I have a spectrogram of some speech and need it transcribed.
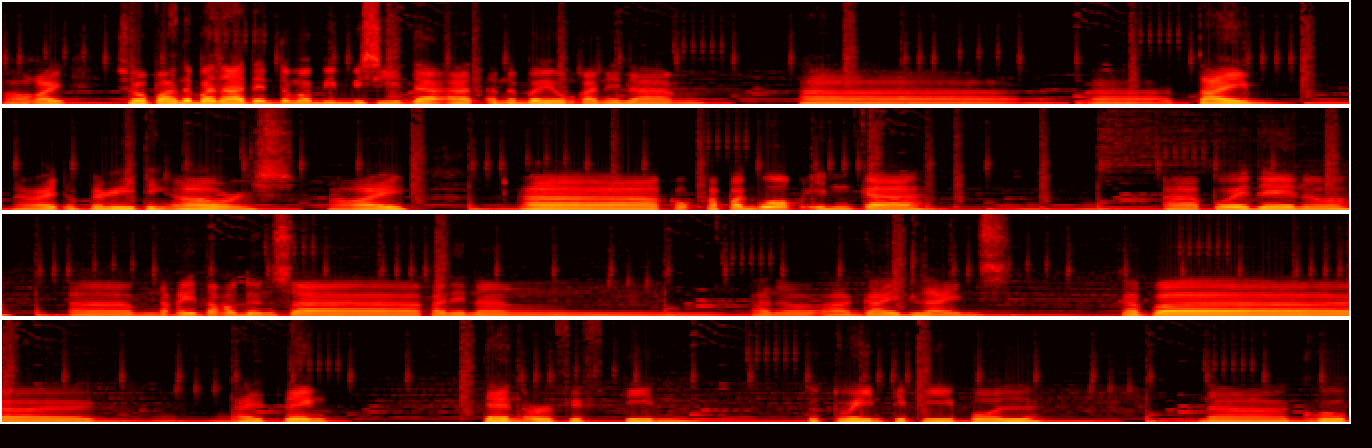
Okay? So paano ba natin 'to mabibisita at ano ba yung kanilang ah ah, time? Alright, operating hours. Okay? Ku- kapag walk-in ka, ah pwede no. Um, nakita ko dun sa kanilang ano ah, guidelines kapag I think 10 or 15 to 20 people na group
